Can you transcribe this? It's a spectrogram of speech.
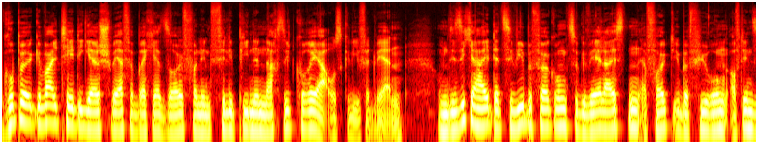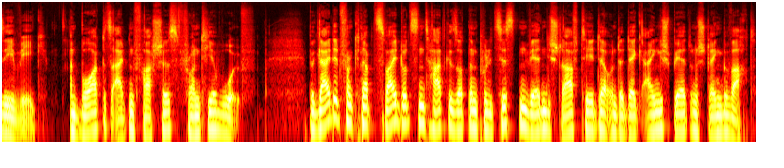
Gruppe gewalttätiger Schwerverbrecher soll von den Philippinen nach Südkorea ausgeliefert werden. Um die Sicherheit der Zivilbevölkerung zu gewährleisten, erfolgt die Überführung auf den Seeweg. An Bord des alten Frachtschiffs Frontier Wolf. Begleitet von knapp zwei Dutzend hartgesottenen Polizisten werden die Straftäter unter Deck eingesperrt und streng bewacht.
